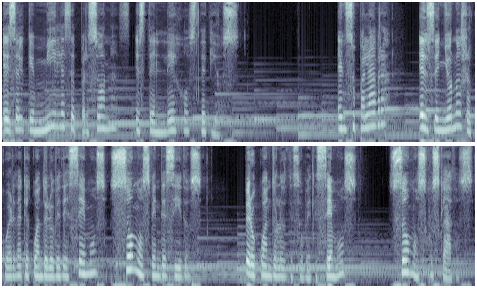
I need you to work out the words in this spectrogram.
es el que miles de personas estén lejos de Dios. En su palabra, el Señor nos recuerda que cuando le obedecemos somos bendecidos, pero cuando lo desobedecemos somos juzgados.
